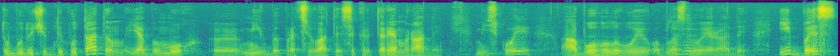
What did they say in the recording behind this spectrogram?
То, будучи б депутатом, я би мог, е, міг би працювати секретарем ради міської або головою обласної ради. І без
